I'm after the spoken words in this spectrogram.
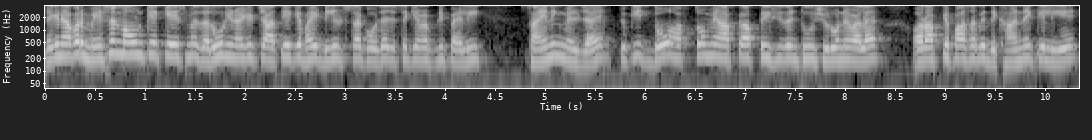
लेकिन यहाँ पर मेसन माउंट के केस में ज़रूर यूनाइटेड चाहती है कि भाई डील स्ट्रक हो जाए, जिससे कि हमें अपनी पहली साइनिंग मिल जाए, क्योंकि दो हफ्तों में आपका प्री सीज़न टूर शुरू होने वाला है और आपके पास अभी दिखाने के लिए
